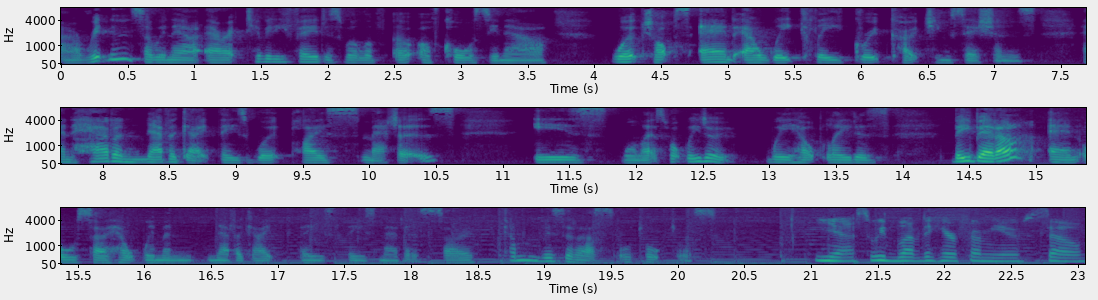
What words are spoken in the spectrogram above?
uh, written, so in our, our activity feed, as well, of, of course, in our workshops and our weekly group coaching sessions. And how to navigate these workplace matters is well, that's what we do. We help leaders be better and also help women navigate these these matters. So come visit us or talk to us. Yes, we'd love to hear from you. So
